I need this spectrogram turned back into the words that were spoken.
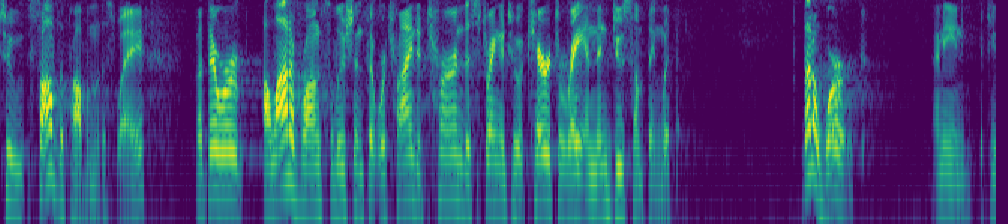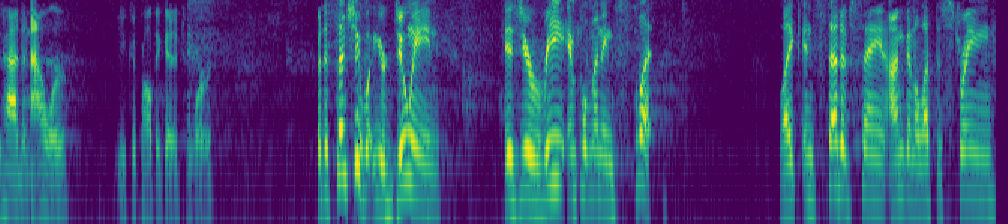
to solve the problem this way, but there were a lot of wrong solutions that were trying to turn the string into a character array and then do something with it. That'll work. I mean, if you had an hour, you could probably get it to work. But essentially what you're doing is you're re-implementing split. Like, instead of saying, I'm gonna let the string,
